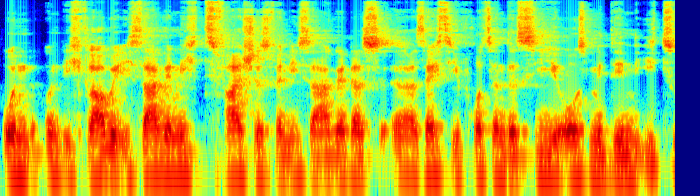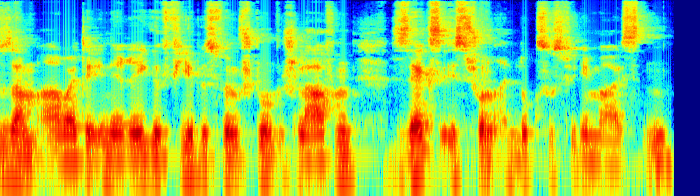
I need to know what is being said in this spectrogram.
Und, und ich glaube, ich sage nichts Falsches, wenn ich sage, dass äh, 60 Prozent der CEOs, mit denen ich zusammenarbeite, in der Regel vier bis fünf Stunden schlafen. Sechs ist schon ein Luxus für die meisten.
